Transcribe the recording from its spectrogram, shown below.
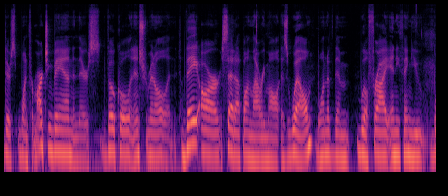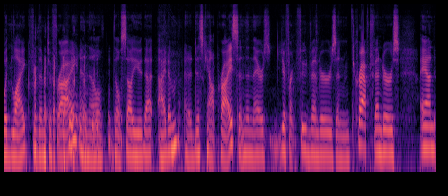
there's one for marching band and there's vocal and instrumental and they are set up on Lowry Mall as well. One of them will fry anything you would like for them to fry and they'll they'll sell you that item at a discount price and then there's different food vendors and craft vendors and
